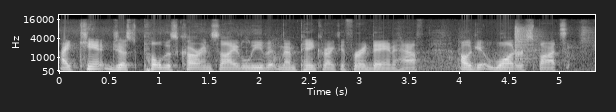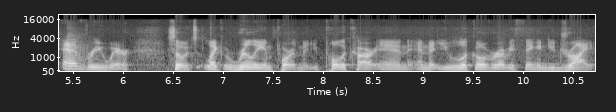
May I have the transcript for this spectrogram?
I can't just pull this car inside, leave it, and then paint correct it for a day and a half. I'll get water spots everywhere. So it's like really important that you pull the car in and that you look over everything and you dry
